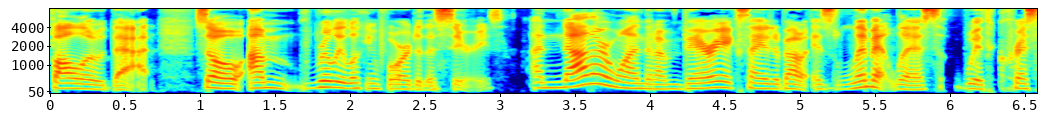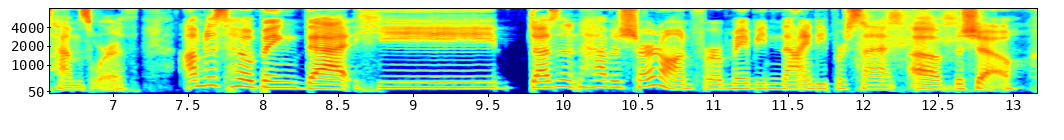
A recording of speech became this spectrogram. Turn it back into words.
followed that. So I'm really looking forward to this series. Another one that I'm very excited about is Limitless with Chris Hemsworth. I'm just hoping that he doesn't have his shirt on for maybe 90% of the show.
